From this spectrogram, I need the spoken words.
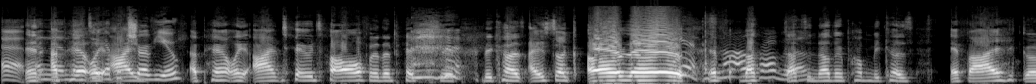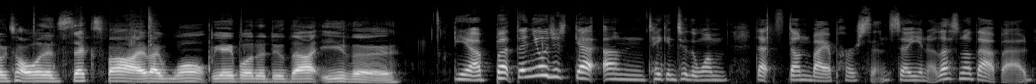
Uh, And, and, then they take a picture I, of you. Apparently, I'm too tall for the picture because I suck. Oh no! Yeah, it's not a that- problem. That's another problem because if I go taller than six five, I won't be able to do that either. Yeah, but then you'll just get um taken to the one that's done by a person. So you know that's not that bad.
